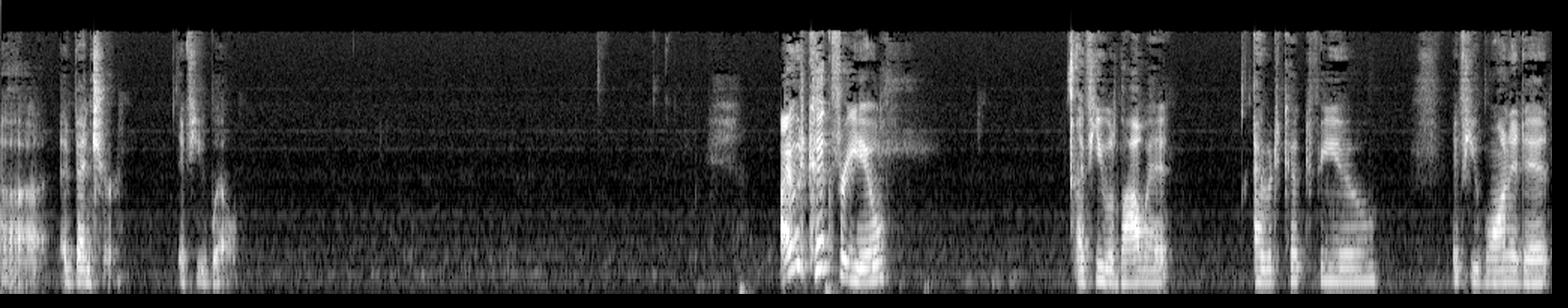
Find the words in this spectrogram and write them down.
uh, adventure, if you will. I would cook for you if you allow it. I would cook for you if you wanted it.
